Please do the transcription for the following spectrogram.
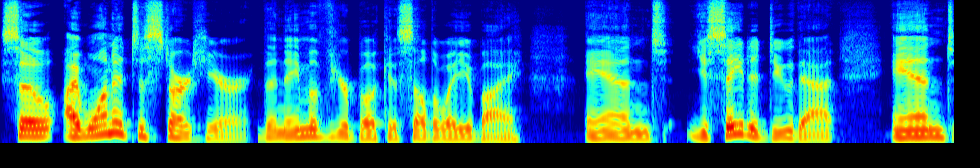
So I wanted to start here. The name of your book is Sell the Way You Buy. And you say to do that. And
